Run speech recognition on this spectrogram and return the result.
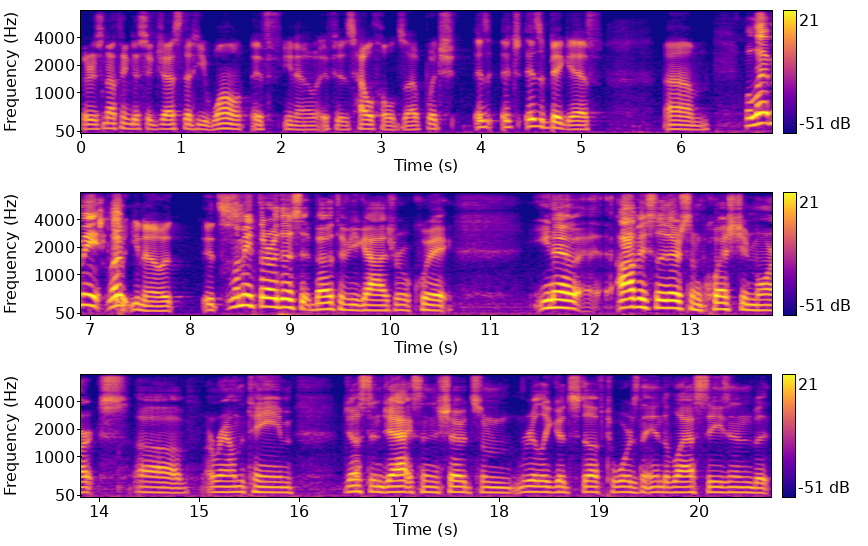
There's nothing to suggest that he won't if you know if his health holds up, which is it is a big if. Um, Well, let me let but you know it, it's let me throw this at both of you guys real quick. You know, obviously there's some question marks uh, around the team. Justin Jackson showed some really good stuff towards the end of last season, but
